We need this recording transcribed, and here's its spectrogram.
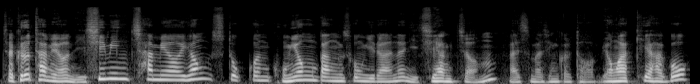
자, 그렇다면 이 시민 참여형 수도권 공영 방송이라는 이 지향점 말씀하신 걸 더 명확히 하고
